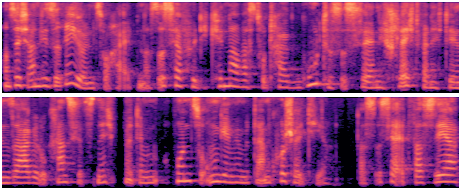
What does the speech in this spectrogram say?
und sich an diese Regeln zu halten. Das ist ja für die Kinder was total Gutes. Es ist ja nicht schlecht, wenn ich denen sage, du kannst jetzt nicht mit dem Hund so umgehen wie mit deinem Kuscheltier. Das ist ja etwas sehr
